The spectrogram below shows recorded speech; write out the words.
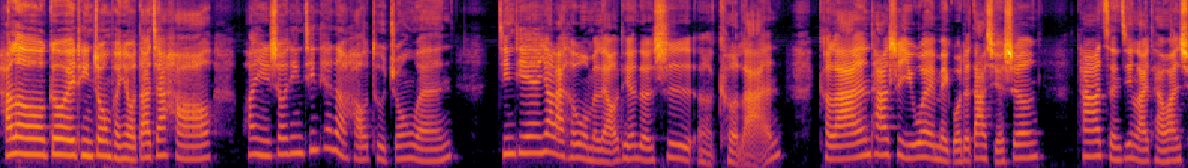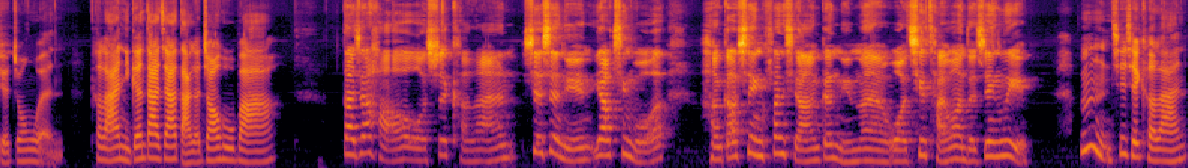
Hello，各位听众朋友，大家好，欢迎收听今天的好土中文。今天要来和我们聊天的是呃可兰，可兰她是一位美国的大学生。他曾经来台湾学中文。可兰，你跟大家打个招呼吧。大家好，我是可兰，谢谢您邀请我，很高兴分享跟你们我去台湾的经历。嗯，谢谢可兰。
